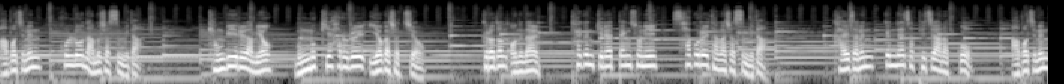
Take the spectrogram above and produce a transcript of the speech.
아버지는 홀로 남으셨습니다. 경비 일을 하며 묵묵히 하루를 이어가셨지요. 그러던 어느 날 퇴근길에 뺑소니 사고를 당하셨습니다. 가해자는 끝내 잡히지 않았고 아버지는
